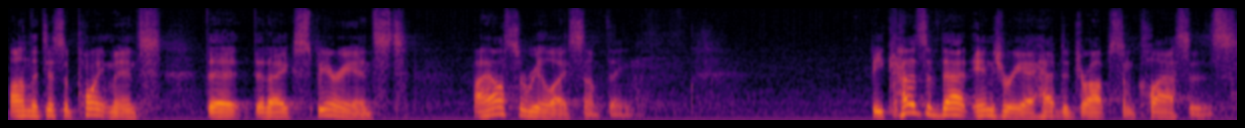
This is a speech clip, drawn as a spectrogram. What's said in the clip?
on the disappointments, that, that I experienced, I also realized something. Because of that injury, I had to drop some classes.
